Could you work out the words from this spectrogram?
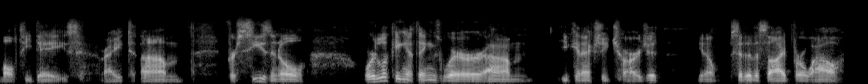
multi days, right? Um, for seasonal, we're looking at things where um, you can actually charge it, you know, set it aside for a while,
